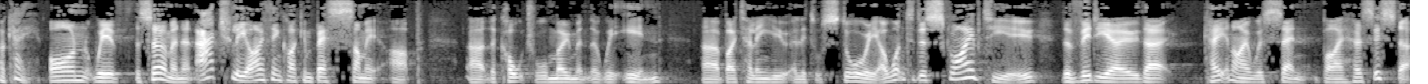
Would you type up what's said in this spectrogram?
Okay, on with the sermon. And actually, I think I can best sum it up, uh, the cultural moment that we're in, uh, by telling you a little story. I want to describe to you the video that Kate and I were sent by her sister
